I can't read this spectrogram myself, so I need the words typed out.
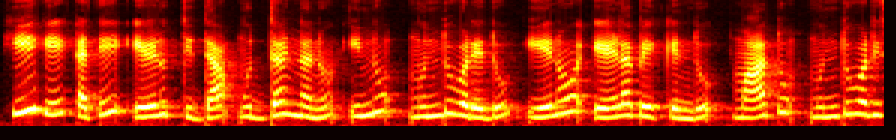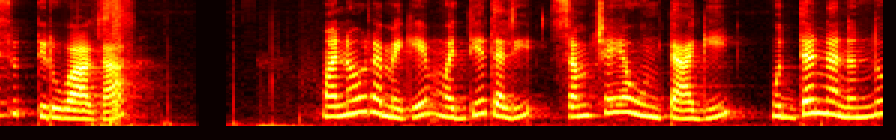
ಹೀಗೆ ಕತೆ ಹೇಳುತ್ತಿದ್ದ ಮುದ್ದಣ್ಣನು ಇನ್ನೂ ಮುಂದುವರೆದು ಏನೋ ಹೇಳಬೇಕೆಂದು ಮಾತು ಮುಂದುವರಿಸುತ್ತಿರುವಾಗ ಮನೋರಮೆಗೆ ಮಧ್ಯದಲ್ಲಿ ಸಂಶಯ ಉಂಟಾಗಿ ಮುದ್ದಣ್ಣನನ್ನು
